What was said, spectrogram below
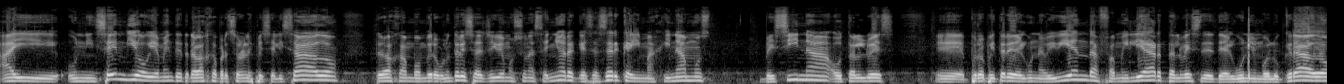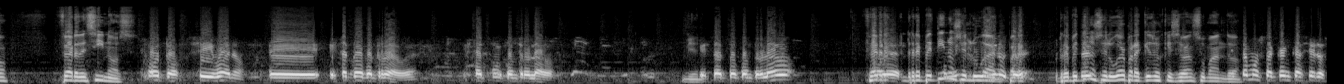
hay un incendio, obviamente trabaja personal especializado, trabajan bomberos voluntarios, allí vemos una señora que se acerca, imaginamos vecina o tal vez eh, propietaria de alguna vivienda, familiar, tal vez de, algún involucrado. Ferdecinos. Otto, sí, bueno, eh, está todo controlado, ¿eh? está todo controlado. Bien. Está todo controlado. Fer, repetinos el lugar, para, repetinos el lugar para aquellos que se van sumando. Estamos acá en Caseros.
